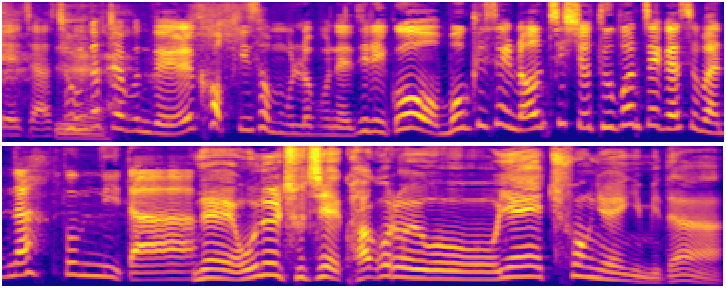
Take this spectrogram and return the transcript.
예. 자, 예. 정답자분들 커피 선물로 보내드리고, 모기생 런치쇼 두 번째 가수 만나 봅니다. 네, 오늘 주제 과거로의 추억 여행입니다.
